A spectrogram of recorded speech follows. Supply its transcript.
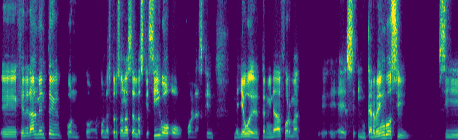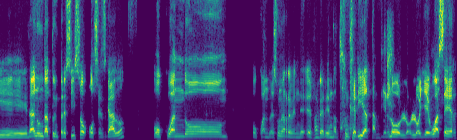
Eh, generalmente con, con, con, las personas a las que sigo o con las que me llevo de determinada forma, eh, es, intervengo si, si dan un dato impreciso o sesgado o cuando, o cuando es una reverenda, reverenda tontería, también lo, lo, lo llego a hacer,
